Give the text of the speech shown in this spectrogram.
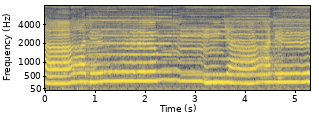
dạ lương dạ lương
